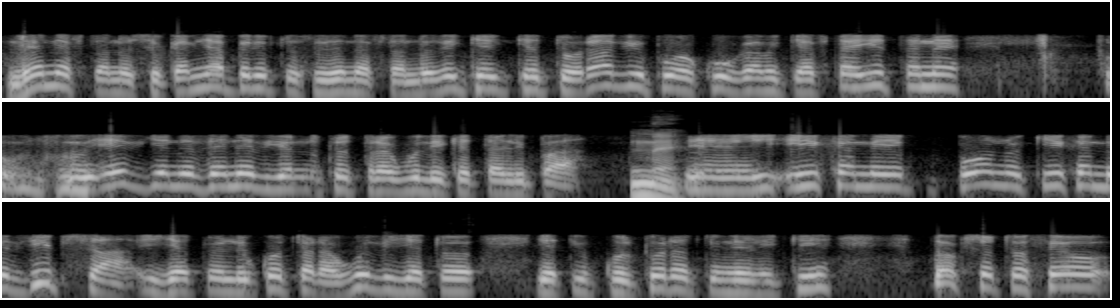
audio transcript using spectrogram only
Δεν έφτανε, σε καμιά περίπτωση δεν έφτανε. Δηλαδή και, και το ράδιο που ακούγαμε και αυτά ήταν, έβγαινε δεν έβγαινε το τραγούδι και τα λοιπά. Ναι. Ε, είχαμε πόνο και είχαμε δίψα για το ελληνικό τραγούδι, για, το, για την κουλτούρα την ελληνική. Δόξα τω Θεώ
